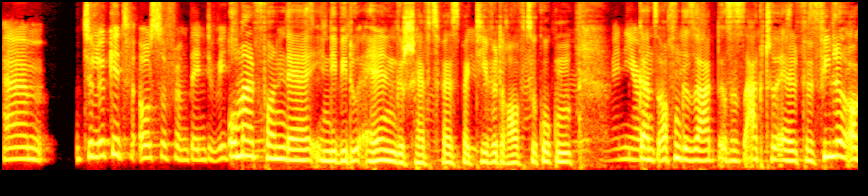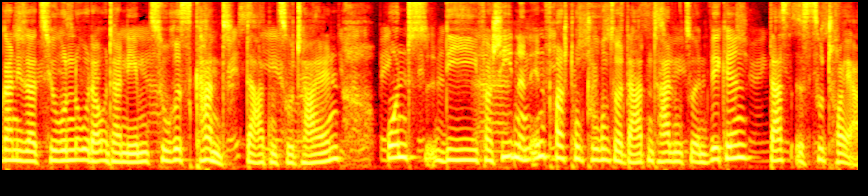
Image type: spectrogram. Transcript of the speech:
Um also um mal von der individuellen Geschäftsperspektive drauf zu gucken. Ganz offen gesagt ist es aktuell für viele Organisationen oder Unternehmen zu riskant, Daten zu teilen und die verschiedenen Infrastrukturen zur Datenteilung zu entwickeln. Das ist zu teuer.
